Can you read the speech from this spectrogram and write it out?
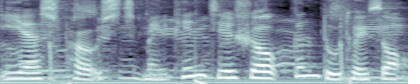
ES Post，每天接收跟读推送。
